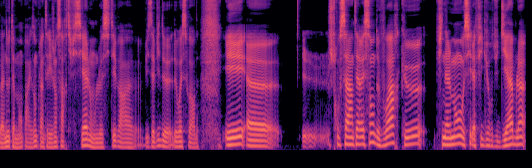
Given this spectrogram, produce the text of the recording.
bah, notamment par exemple l'intelligence artificielle, on le citait vis-à-vis de, de, Westworld. Et je trouve ça intéressant de voir que finalement aussi la figure du diable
